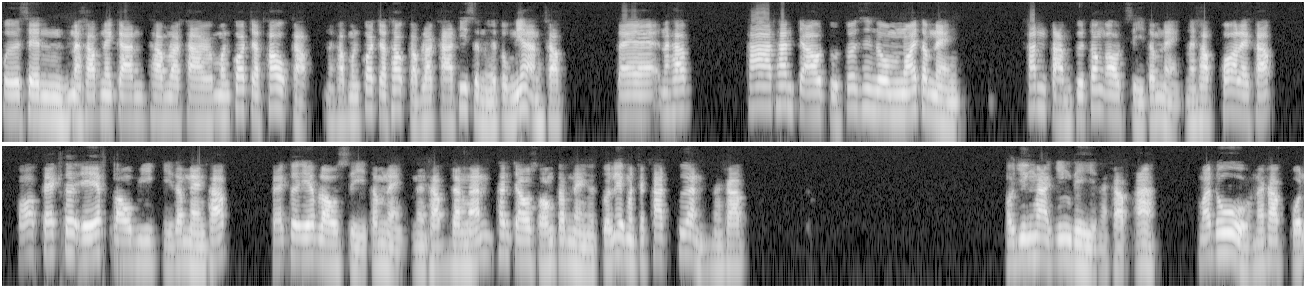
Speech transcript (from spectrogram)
เปอร์เซ็นต์นะครับ ในการทำราคามันก็จะเท่ากับนะครับ มันก็จะเท่ากับราคาที่เสนอตรงนี้นะครับ แต่นะครับ ถ้าท่านจะเอาจุดทศนิยมน้อยตำแหน่ง ขั้นต่ำคือต้องเอาสี่ตำแหน่งนะครับ เพราะอะไรครับ เพราะ factor f เรามีกี่ตำแหน่งครับ factor f เราสี่ตำแหน่งนะครับ ดังนั้นท่านจะเอาสองตำแหน่งตัวเลขมันจะคาดเคลื่อนนะครับ เอายิ่งมากยิ่งดีนะครับ อะ มาดูนะครับ ผล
